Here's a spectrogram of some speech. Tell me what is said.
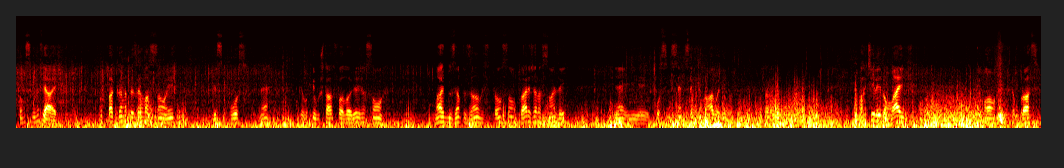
Estamos seguindo viagem. Muito bacana a preservação aí desse poço, né? Pelo que o Gustavo falou ali, já são mais de 200 anos, então são várias gerações aí, né? E o pocinho sempre servindo água ali pra todo mundo. Compartilha aí, dá um like. Que vamos. Até o próximo.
